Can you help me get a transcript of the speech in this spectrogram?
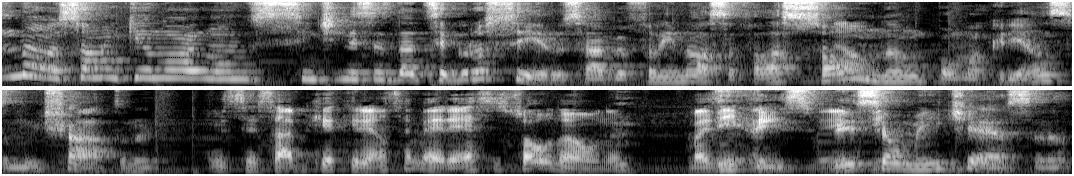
Não, eu só não, eu não, não senti necessidade de ser grosseiro, sabe? Eu falei, nossa, falar só não. um não pra uma criança, muito chato, né? Você sabe que a criança merece só o não, né? Mas enfim. especialmente enfim. essa, né?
